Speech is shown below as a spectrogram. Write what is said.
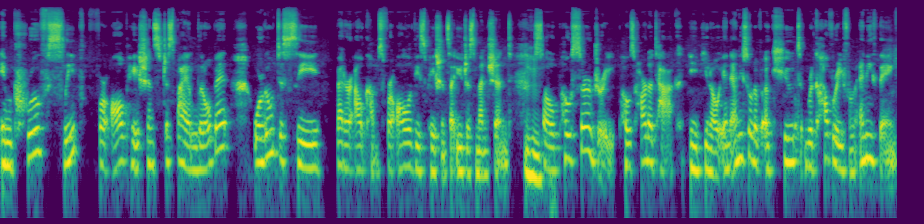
improve sleep for all patients just by a little bit, we're going to see better outcomes for all of these patients that you just mentioned. Mm-hmm. So post surgery, post heart attack, you know, in any sort of acute recovery from anything,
